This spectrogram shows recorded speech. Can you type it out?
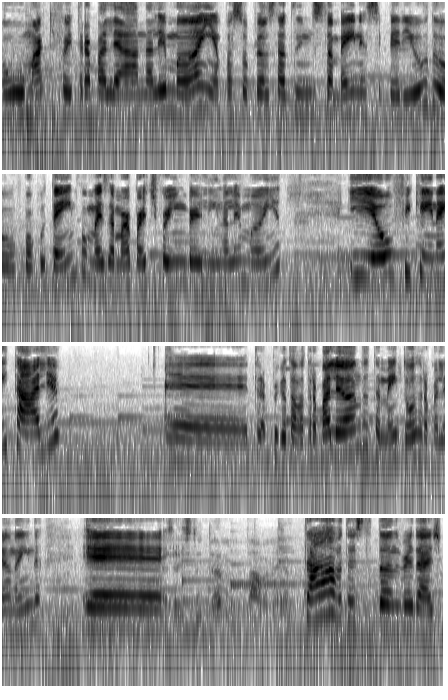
o Mac foi trabalhar na Alemanha, passou pelos Estados Unidos também nesse período, pouco tempo, mas a maior parte foi em Berlim, na Alemanha. E eu fiquei na Itália, é, porque eu tava trabalhando também, tô trabalhando ainda. É, Você estudando, não tava, né? Tava, tô estudando, verdade.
